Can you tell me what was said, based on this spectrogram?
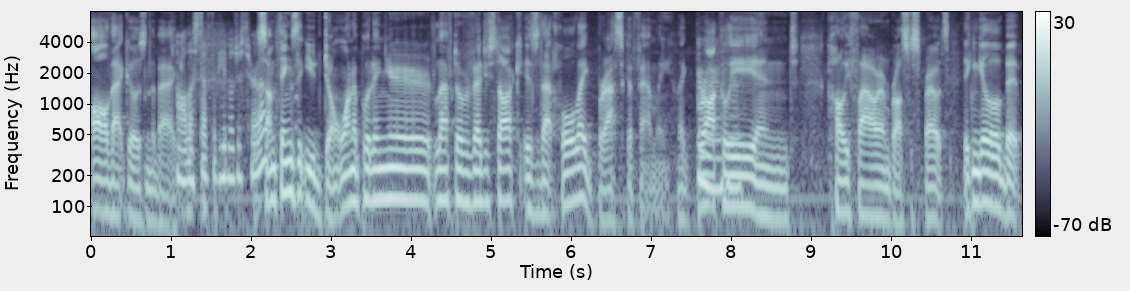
all that goes in the bag. all the stuff that people just throw out. Some things that you don't want to put in your leftover veggie stock is that whole like brassica family, like broccoli Mm-hmm. and cauliflower and Brussels sprouts. They can get a little bit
